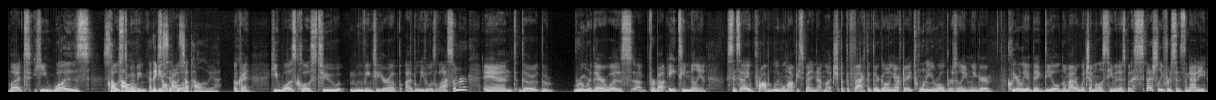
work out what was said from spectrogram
but he was close to moving. I think he's Sao Sao Paulo. with Sao Paulo. Yeah. Okay. He was close to moving to Europe. I believe it was last summer, and the the rumor there was uh, for about 18 million. Cincinnati probably will not be spending that much, but the fact that they're going after a 20 year old Brazilian winger, clearly a big deal, no matter which MLS team it is, but especially for Cincinnati,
